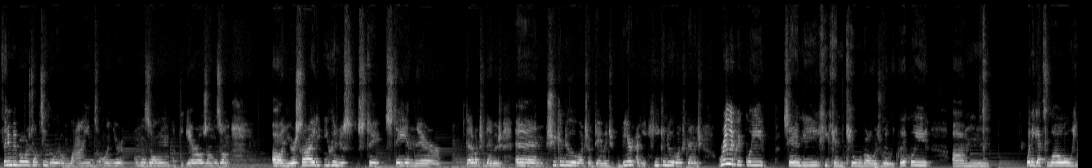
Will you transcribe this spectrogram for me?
If any brawlers don't see the little lines on your on the zone, like the arrows on the zone on your side, you can just stay stay in there get a bunch of damage, and she can do a bunch of damage. Very, I mean, he can do a bunch of damage really quickly. Sandy, he can kill brawlers really quickly. Um, when he gets low, he,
